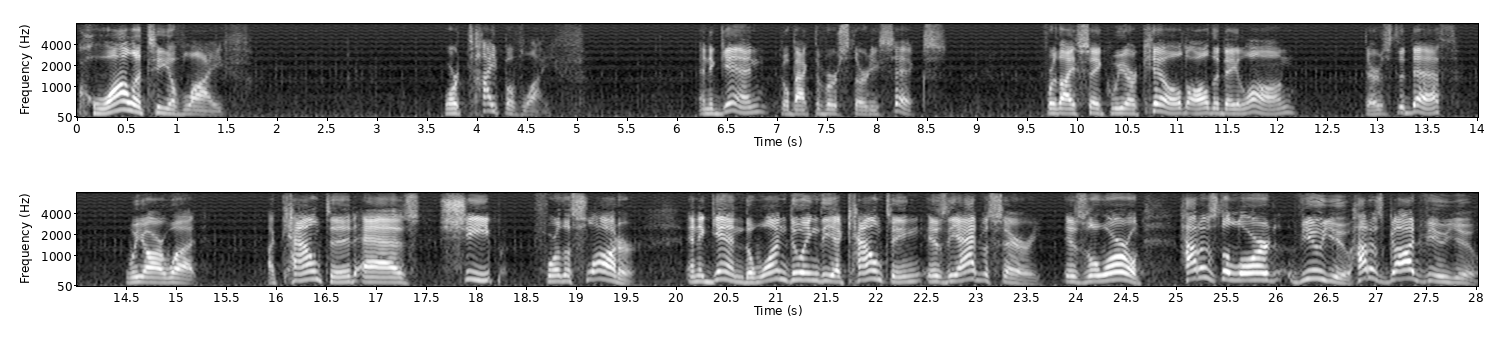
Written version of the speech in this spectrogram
quality of life or type of life. And again, go back to verse 36. For thy sake we are killed all the day long. There's the death. We are what? Accounted as sheep for the slaughter. And again, the one doing the accounting is the adversary, is the world. How does the Lord view you? How does God view you?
